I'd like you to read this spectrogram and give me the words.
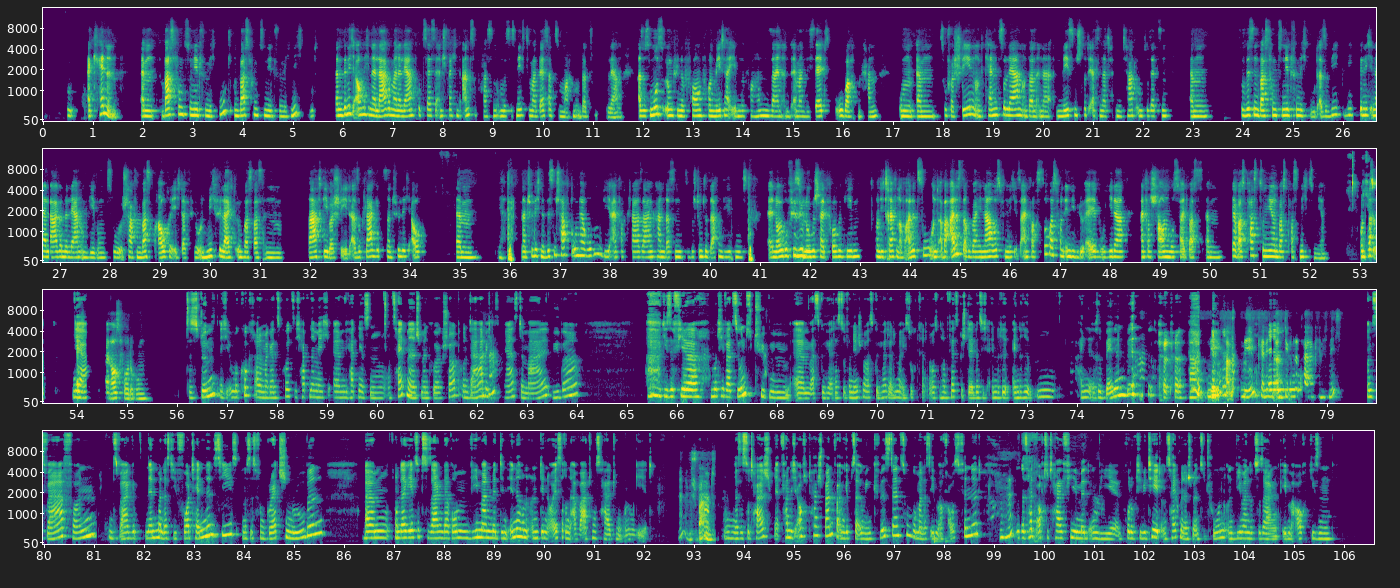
erkennen, ähm, was funktioniert für mich gut und was funktioniert für mich nicht gut, dann bin ich auch nicht in der Lage, meine Lernprozesse entsprechend anzupassen, um es das nächste Mal besser zu machen und dazu zu lernen. Also es muss irgendwie eine Form von Metaebene vorhanden sein, in der man sich selbst beobachten kann, um ähm, zu verstehen und kennenzulernen und dann der, im nächsten Schritt erst in, der, in die Tat umzusetzen, ähm, zu wissen, was funktioniert für mich gut. Also wie, wie bin ich in der Lage, eine Lernumgebung zu schaffen? Was brauche ich dafür? Und nicht vielleicht irgendwas, was in einem Ratgeber steht. Also klar gibt es natürlich auch ähm, ja, natürlich eine Wissenschaft drumherum, die einfach klar sagen kann, das sind so bestimmte Sachen, die sind äh, neurophysiologisch halt vorgegeben und die treffen auf alle zu. Und aber alles darüber hinaus, finde ich, ist einfach sowas von individuell, wo jeder einfach schauen muss, halt, was, ähm, ja, was passt zu mir und was passt nicht zu mir. Und ist ja. eine Herausforderung. Das stimmt. Ich gucke gerade mal ganz kurz. Ich habe nämlich, ähm, wir hatten jetzt einen Zeitmanagement-Workshop und da habe ich das erste Mal über Ah, diese vier Motivationstypen ähm, was gehört. Hast du von denen schon mal was gehört? Warte mal, ich suche gerade raus und habe festgestellt, dass ich ein, Re ein Re hm, eine Rebellin bin. Ja, nee, nee kenne ich, also die ähm, Unterteilung kenne ich nicht. Und zwar von, und zwar gibt, nennt man das die Four Tendencies und das ist von Gretchen Rubin. Ähm, und da geht es sozusagen darum, wie man mit den inneren und den äußeren Erwartungshaltungen umgeht. Hm, spannend. Das ist total, fand ich auch total spannend. Vor allem gibt es da irgendwie einen Quiz dazu, wo man das eben auch rausfindet. Mhm. Das hat auch total viel mit irgendwie Produktivität und Zeitmanagement zu tun und wie man sozusagen eben auch diesen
